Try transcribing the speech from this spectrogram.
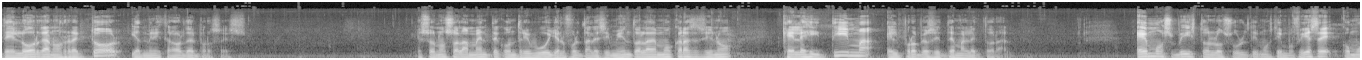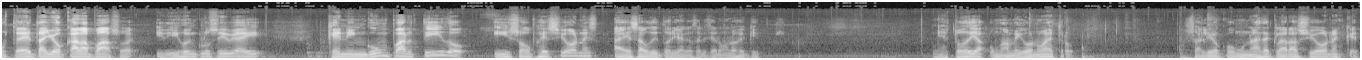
del órgano rector y administrador del proceso. Eso no solamente contribuye al fortalecimiento de la democracia, sino que legitima el propio sistema electoral. Hemos visto en los últimos tiempos, fíjese como usted detalló cada paso, ¿eh? y dijo inclusive ahí que ningún partido hizo objeciones a esa auditoría que se le hicieron a los equipos. En estos días, un amigo nuestro salió con unas declaraciones que,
